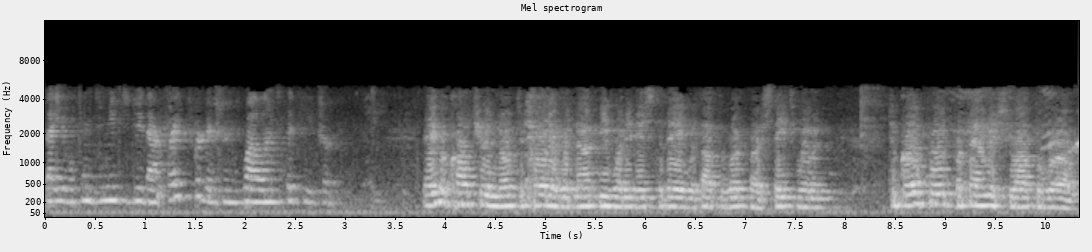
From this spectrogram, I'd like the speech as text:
that you will continue to do that great tradition well into the future. Agriculture in North Dakota would not be what it is today without the work of our stateswomen to grow food for families throughout the world.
